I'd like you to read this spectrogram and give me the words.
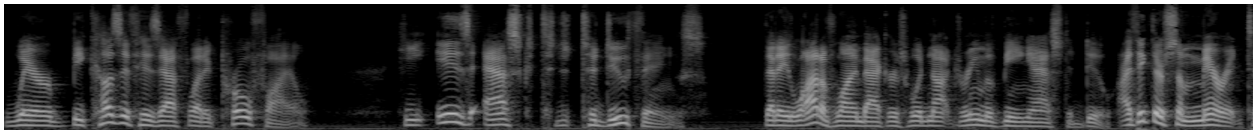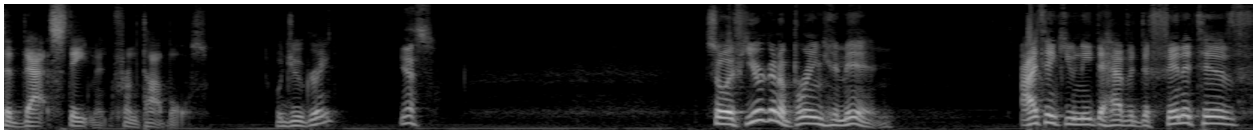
where because of his athletic profile, he is asked to, to do things that a lot of linebackers would not dream of being asked to do. I think there's some merit to that statement from Todd Bowles. Would you agree? Yes. So if you're going to bring him in, I think you need to have a definitive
